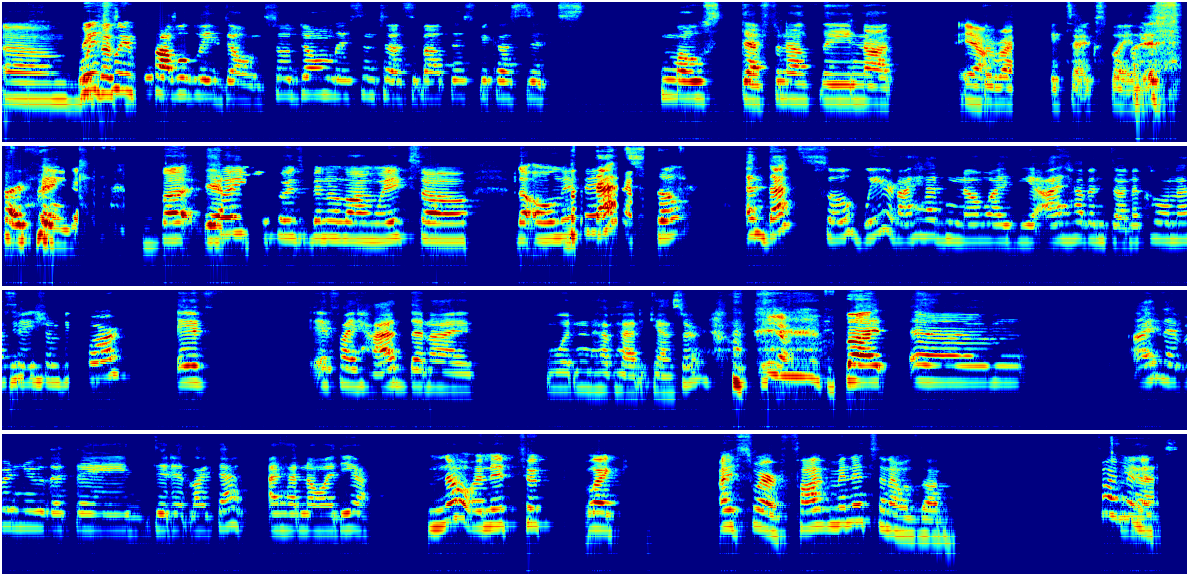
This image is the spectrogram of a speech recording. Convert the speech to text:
um Which we probably don't. So don't listen to us about this because it's most definitely not yeah the right to explain this. I think. But Yeah. so it's been a long week. So the only But thing that's so and that's so weird. I had no idea. I haven't done a conization before. If if I had, then I wouldn't have had cancer. Yeah. but um, I never knew that they did it like that. I had no idea. No, and it took like I swear five minutes and I was done. Five Yeah. minutes.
